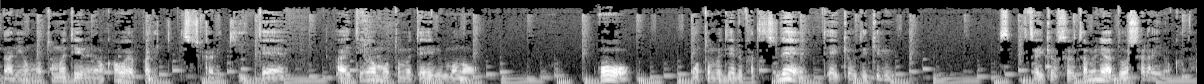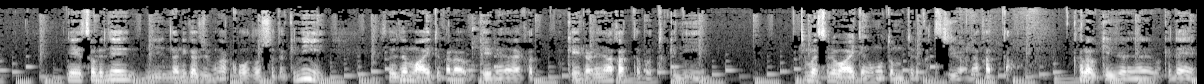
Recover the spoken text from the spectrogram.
何を求めているのかをやっぱりしっかり聞いて、相手が求めているものを求めている形で提供できる、提供するためにはどうしたらいいのかな。で、それで何か自分が行動した時に、それでも相手から受け入れなか受け入れられなかった時に、やっぱりそれは相手が求めてる形ではなかったから受け入れられないわけで、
